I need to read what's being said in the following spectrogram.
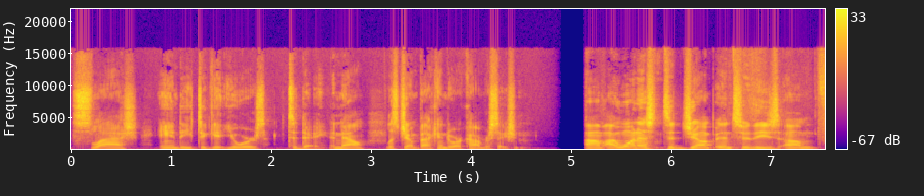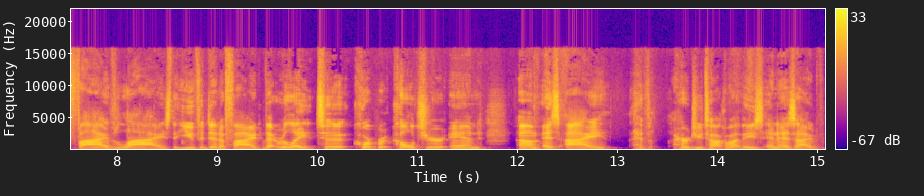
slash Andy to get yours today. And now let's jump back into our conversation. Um, I want us to jump into these um, five lies that you've identified that relate to corporate culture. And um, as I have heard you talk about these, and as I've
